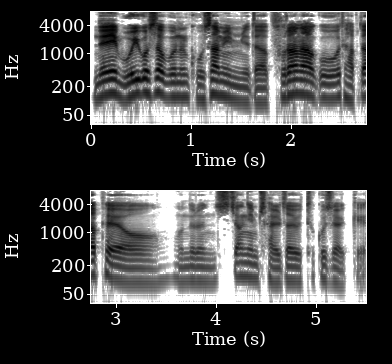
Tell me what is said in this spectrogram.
내일 모의고사 보는 고3입니다. 불안하고 답답해요. 오늘은 시장님 잘 자요 듣고 잘게요.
